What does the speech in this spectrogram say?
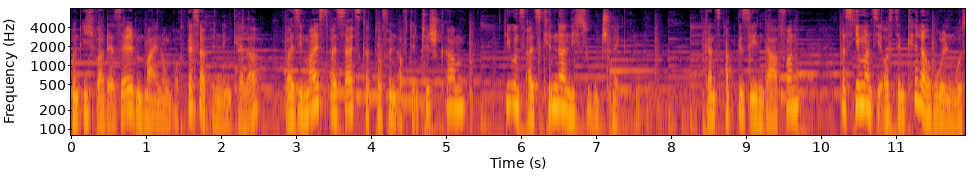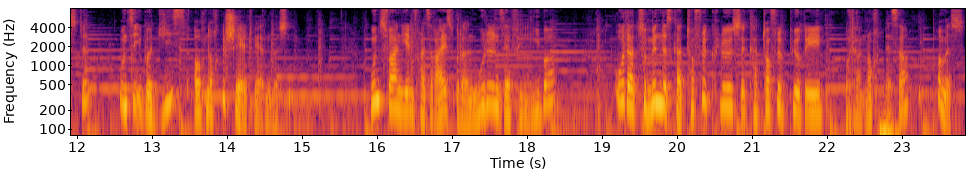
und ich war derselben Meinung auch deshalb in den Keller, weil sie meist als Salzkartoffeln auf den Tisch kamen, die uns als Kinder nicht so gut schmeckten. Ganz abgesehen davon, dass jemand sie aus dem Keller holen musste und sie überdies auch noch geschält werden müssen. Uns waren jedenfalls Reis oder Nudeln sehr viel lieber oder zumindest Kartoffelklöße, Kartoffelpüree oder noch besser Pommes.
